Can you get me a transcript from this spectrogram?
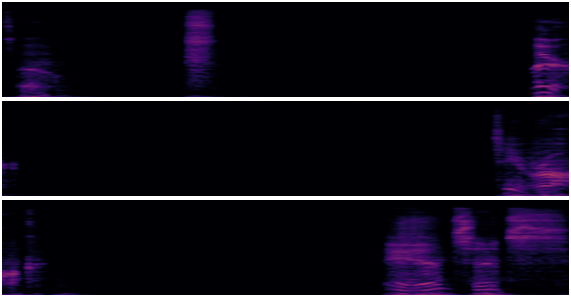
So there. See a rock. And since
